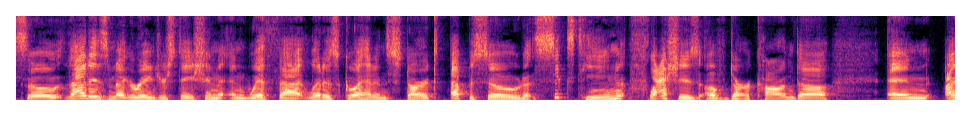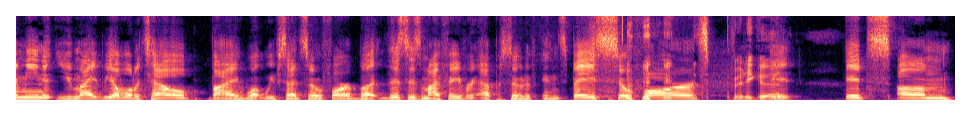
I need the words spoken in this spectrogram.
So that is Mega Ranger Station, and with that, let us go ahead and start episode 16 Flashes of Darkonda. And I mean, you might be able to tell by what we've said so far, but this is my favorite episode of In Space so far. It's pretty good. it, it's, um,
